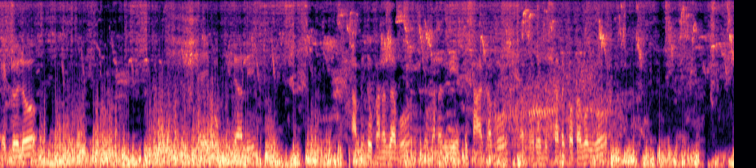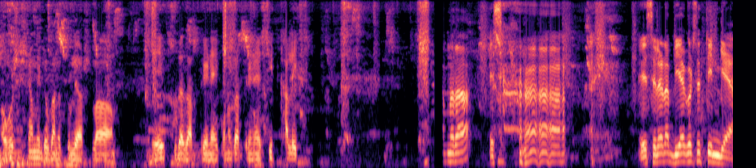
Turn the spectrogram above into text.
এটা হলো সেই বকিল আলী। আমি দোকানে যাব, দোকানে গিয়ে একটু চা খাব, তারপর ওদের সাথে কথা বলব। অবশেষে আমি দোকানে চলে আসলাম। এই পুরা যাত্রী নেই, কোনো যাত্রী নেই, সিট খালি। আপনারা এই ছেলেটা বিয়ে করছে তিন গিয়া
